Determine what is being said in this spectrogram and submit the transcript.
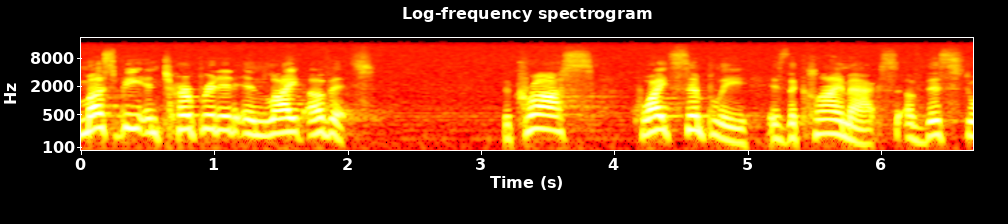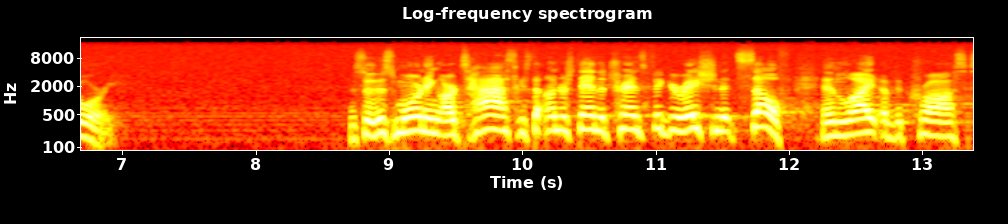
must be interpreted in light of it. The cross, quite simply, is the climax of this story. And so this morning, our task is to understand the transfiguration itself in light of the cross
